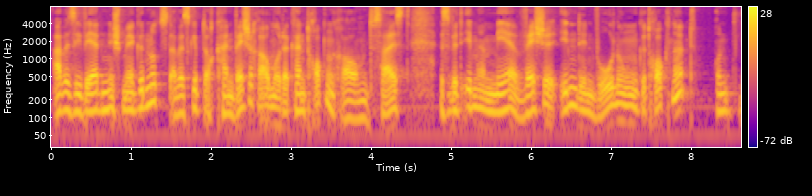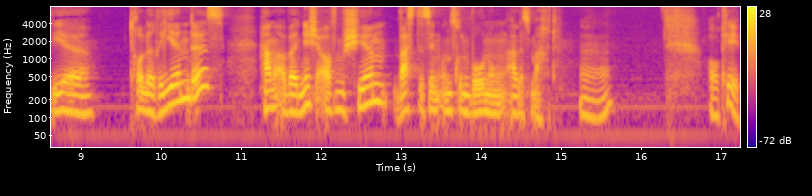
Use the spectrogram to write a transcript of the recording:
aber sie werden nicht mehr genutzt. Aber es gibt auch keinen Wäscheraum oder keinen Trockenraum. Das heißt, es wird immer mehr Wäsche in den Wohnungen getrocknet und wir tolerieren das, haben aber nicht auf dem Schirm, was das in unseren Wohnungen alles macht. Mhm. Okay.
